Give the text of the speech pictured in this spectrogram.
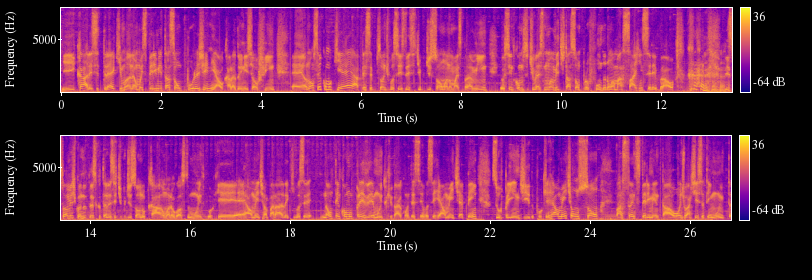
E, cara, esse track, mano, é uma experimentação pura genial, cara, do início ao fim. É, eu não sei como que é a percepção de vocês desse tipo de som, mano, mas para mim eu sinto como se estivesse numa meditação profunda, numa massagem cerebral. Principalmente quando eu tô escutando esse tipo de som no carro, mano, eu gosto muito porque é realmente uma parada que você não tem como prever muito o que vai acontecer. Você realmente é bem surpreendido, porque realmente é um som bastante experimental, onde o artista tem muita,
